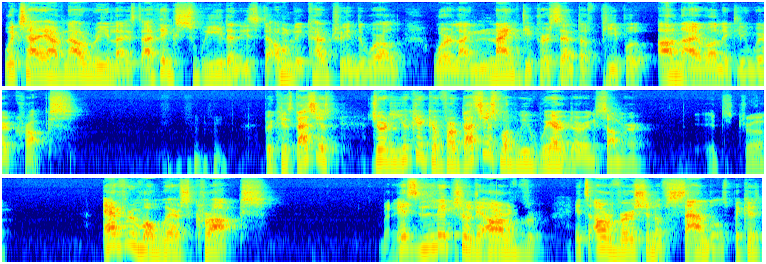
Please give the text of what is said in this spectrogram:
which I have now realized. I think Sweden is the only country in the world where like 90% of people unironically wear Crocs. because that's just. Jordan, you can confirm that's just what we wear during summer. It's true. Everyone wears Crocs. But It's literally it's our it's our version of sandals because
